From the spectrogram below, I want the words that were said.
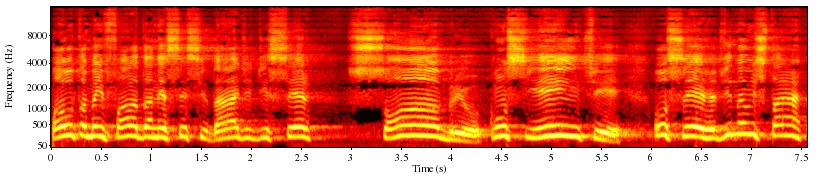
Paulo também fala da necessidade de ser sóbrio, consciente, ou seja, de não estar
